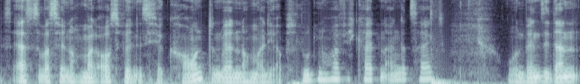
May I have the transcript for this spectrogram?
Das erste, was wir nochmal auswählen, ist hier Count. Dann werden nochmal die absoluten Häufigkeiten angezeigt. Und wenn Sie dann,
